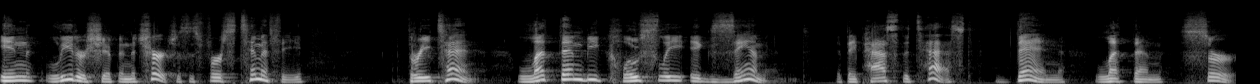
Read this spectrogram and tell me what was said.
in leadership in the church. This is 1 Timothy 3:10. Let them be closely examined. If they pass the test, then let them serve.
